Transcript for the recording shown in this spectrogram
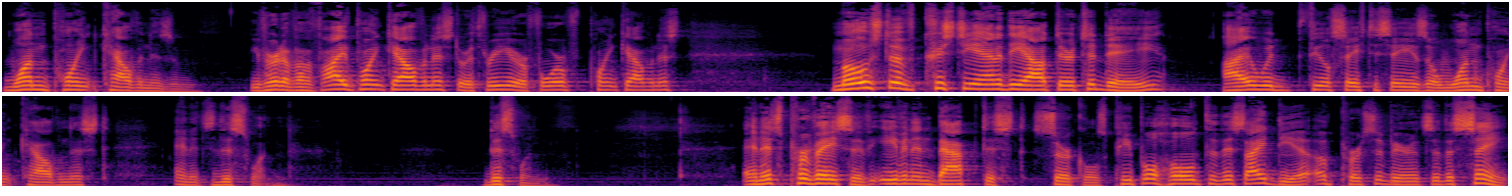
one point Calvinism. You've heard of a five point Calvinist or a three or four point Calvinist. Most of Christianity out there today, I would feel safe to say, is a one point Calvinist, and it's this one. This one and it's pervasive even in Baptist circles. People hold to this idea of perseverance of the saint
